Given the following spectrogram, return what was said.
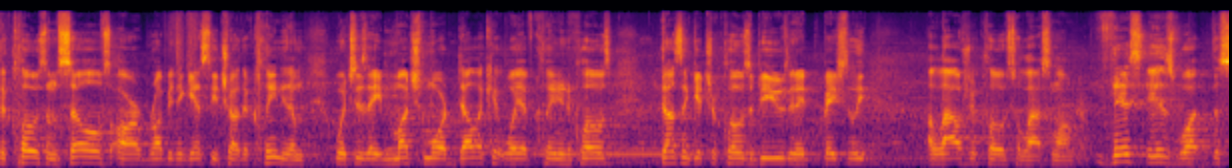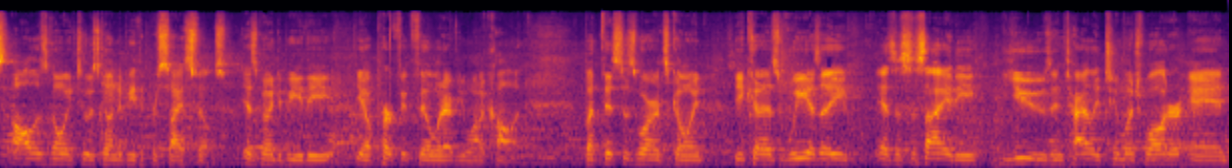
the clothes themselves are rubbing against each other, cleaning them, which is a much more delicate way of cleaning the clothes. Doesn't get your clothes abused, and it basically allows your clothes to last longer. This is what this all is going to, is going to be the precise fills. Is going to be the you know perfect fill, whatever you want to call it but this is where it's going because we as a as a society use entirely too much water and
